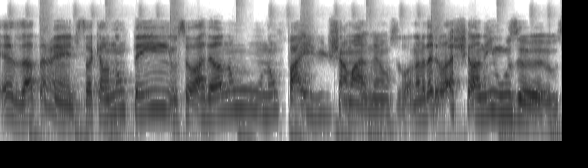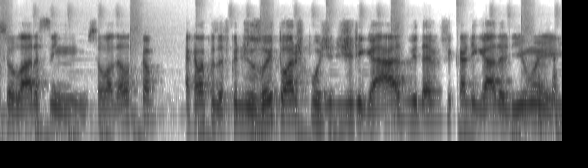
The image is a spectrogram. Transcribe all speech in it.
Exatamente. Só que ela não tem. O celular dela não, não faz vídeo chamada, né? O celular, na verdade, eu acho que ela nem usa o celular assim. O celular dela fica. Aquela coisa, fica 18 horas por dia desligado e deve ficar ligado ali umas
